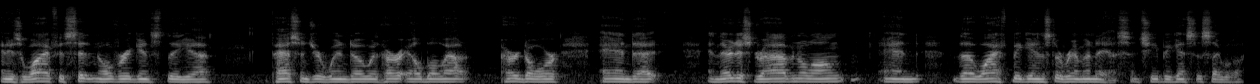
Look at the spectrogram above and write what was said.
and his wife is sitting over against the uh, passenger window with her elbow out her door and uh, and they're just driving along and the wife begins to reminisce and she begins to say, well,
